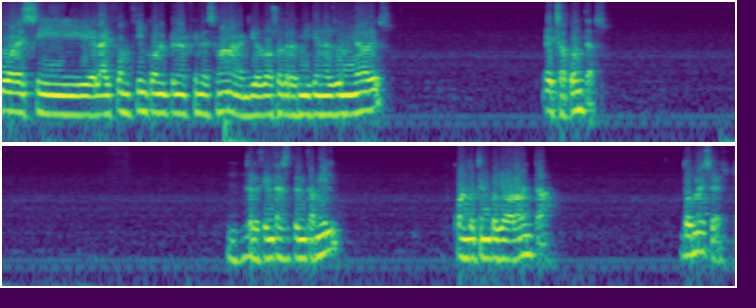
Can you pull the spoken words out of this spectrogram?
Pues si el iPhone 5 en el primer fin de semana vendió 2 o 3 millones de unidades, echa cuentas. Ujú. 370.000, ¿cuánto tiempo lleva la venta? ¿Dos meses?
